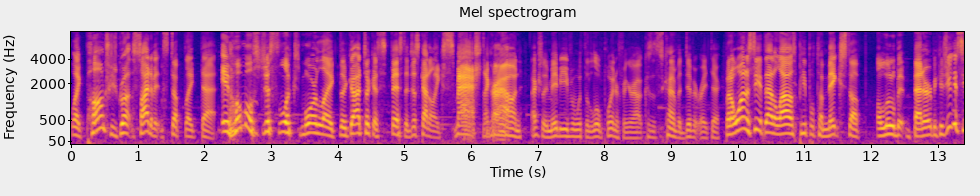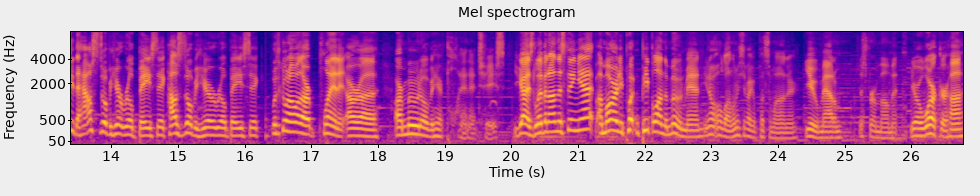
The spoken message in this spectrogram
like palm trees growing out the side of it and stuff like that. It almost just looks more like the guy took his fist and just kind of like smash the ground. Actually, maybe even with the little pointer finger out because it's kind of a divot right there. But I want to see if that allows people to make stuff a little bit better because you can see the houses over here real basic. Houses over here real basic. What's going on with our planet, our uh, our moon over here? Planet, jeez. You guys living on this thing yet? I'm already putting people on the moon, man. You know, hold on. Let me see if I can put someone on there. You, madam, just for a moment. You're a worker, huh?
